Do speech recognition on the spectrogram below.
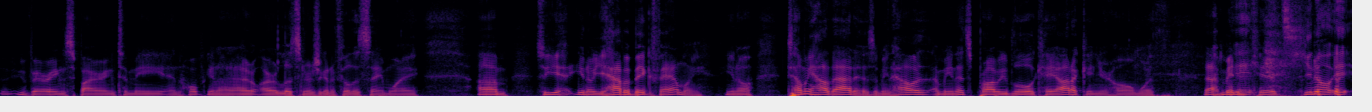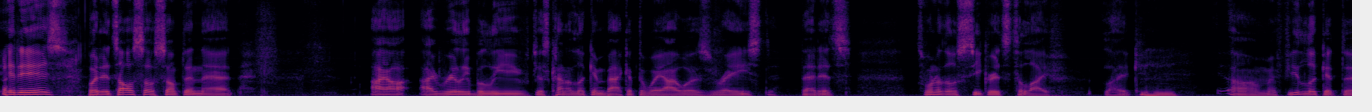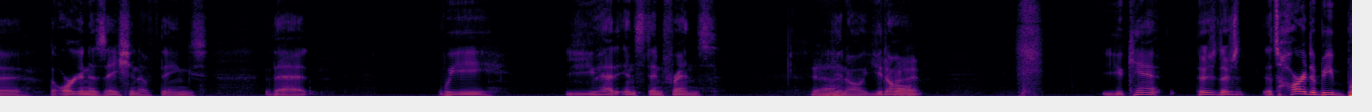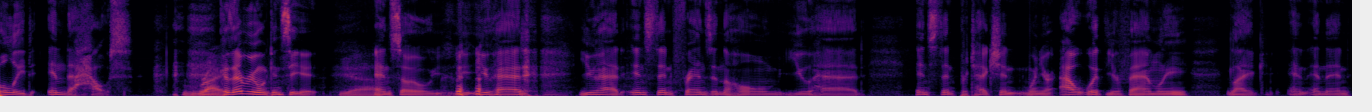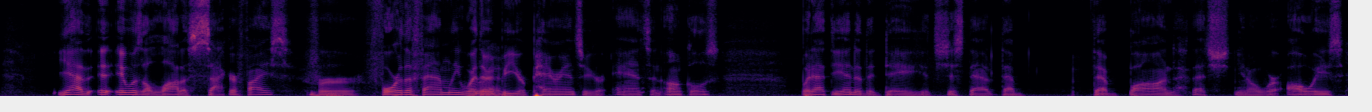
very inspiring to me and hope you know our, our listeners are going to feel the same way. Um, so you you know you have a big family you know. Tell me how that is. I mean how is i mean it's probably a little chaotic in your home with that many It- kids. you know it, it is but it's also something that i i really believe just kind of looking back at the way i was raised that it's it's one of those secrets to life. Like hmm um, if you look at the the organization of things that we you had instant friends. Yeah you know you don't right. You can't there's there's it's hard to be bullied in the house right. Because everyone can see it. Yeah. And so you, you had you had instant friends in the home. You had instant protection when you're out with your family. Like and and then yeah it, it was a lot of sacrifice mm-hmm. for for the family whether Right. it be your parents or your aunts and uncles. But at the end of the day it's just that that that bond that's you know we're always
